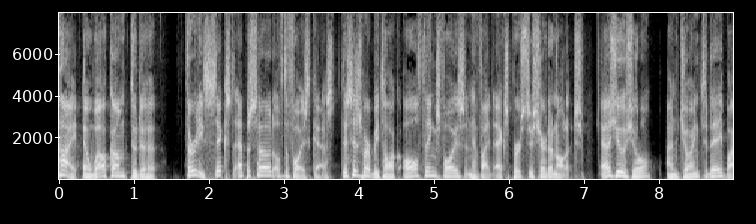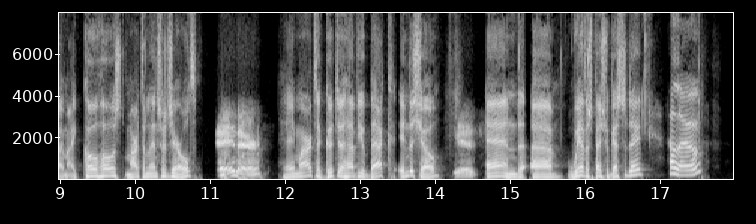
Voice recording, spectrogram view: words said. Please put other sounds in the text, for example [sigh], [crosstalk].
Hi, and welcome to the 36th episode of the Voicecast. This is where we talk all things voice and invite experts to share their knowledge. As usual, I'm joined today by my co host, Maarten Lens-FitzGerald. Hey there. Hey, Maarten, good to have you back in the show. Yes. And uh, we have a special guest today. Hello.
